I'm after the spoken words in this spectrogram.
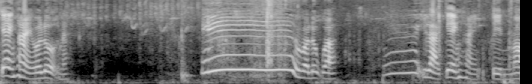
แกล้งไห้บ่ลูกนะอิ๊ วว่าลูกว่าอีหลาแกล้งให้เป็นบ่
